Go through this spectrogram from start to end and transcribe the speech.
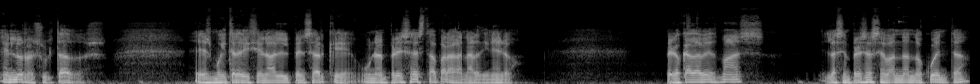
en los resultados. Es muy tradicional el pensar que una empresa está para ganar dinero. Pero cada vez más las empresas se van dando cuenta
